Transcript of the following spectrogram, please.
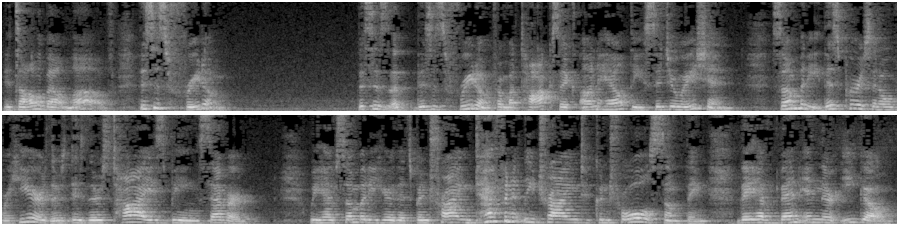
It's all about love. This is freedom. This is a this is freedom from a toxic, unhealthy situation. Somebody, this person over here, there's is there's ties being severed. We have somebody here that's been trying, definitely trying to control something. They have been in their ego.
